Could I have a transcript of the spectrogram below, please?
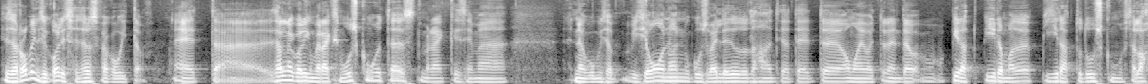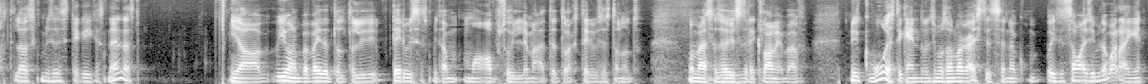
ja see Robinsi koolitus oli sellest väga huvitav, et äh, seal nagu oligi, me rääkisime uskumutest, me rääkisime nagu, mis see visioon on, kuhu sa välja jõuda tahad ja teed äh, oma nende piiratud, piirama, piiratud uskumuste lahtilaskmisest ja kõigest nendest ja viimane päev väidetavalt oli tervisest, mida ma absoluutselt ei mäleta, et oleks tervisest olnud. ma mäletan, see oli lihtsalt reklaamipäev. nüüd, kui ma uuesti käinud olen, siis ma saan väga hästi, et see on nagu põhiliselt sama asi, mida ma räägin.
